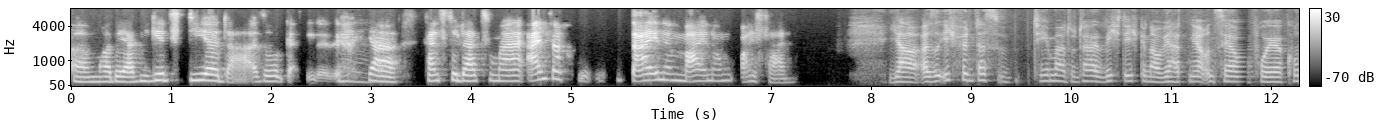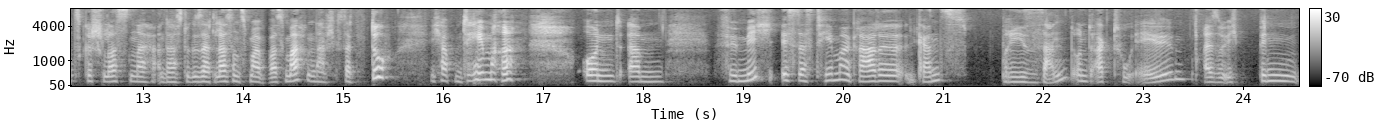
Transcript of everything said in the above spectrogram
Ähm, Rabea, wie geht's dir da? Also äh, mhm. ja, kannst du dazu mal einfach deine Meinung äußern? Ja, also ich finde das Thema total wichtig. Genau, wir hatten ja uns ja vorher kurz geschlossen. Da, hast du gesagt, lass uns mal was machen. Da habe ich gesagt, du, ich habe ein Thema. Und ähm, für mich ist das Thema gerade ganz brisant und aktuell. Also ich bin,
